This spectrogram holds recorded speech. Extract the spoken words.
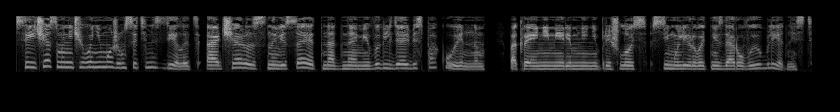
«Сейчас мы ничего не можем с этим сделать, а Чарльз нависает над нами, выглядя обеспокоенным. По крайней мере, мне не пришлось симулировать нездоровую бледность.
